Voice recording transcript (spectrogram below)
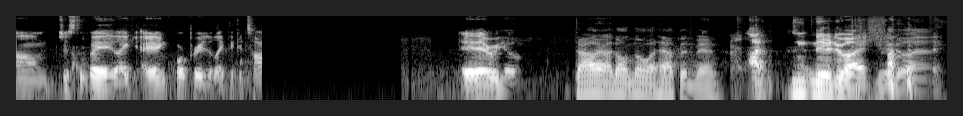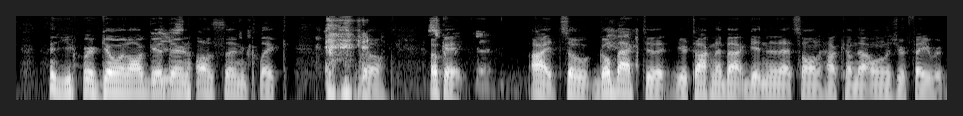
Um, just the way like I incorporated like the guitar. Hey, there we go. Tyler, I don't know what happened, man. I, neither do I. Neither do I. you were going all good there, and all of a sudden, click. So, Okay. All right. So go back to it. You're talking about getting into that song. How come that one was your favorite?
